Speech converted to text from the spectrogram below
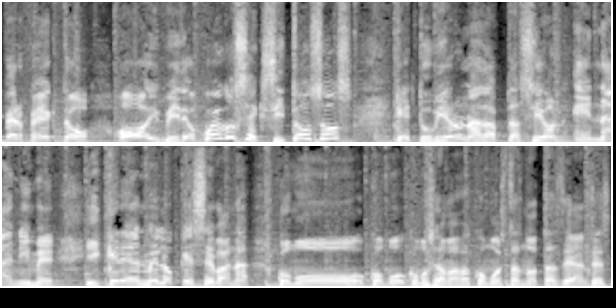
perfecto. Hoy, videojuegos exitosos que tuvieron adaptación en anime. Y créanme lo que se van a, como, como, ¿cómo se llamaba? Como estas notas de antes.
